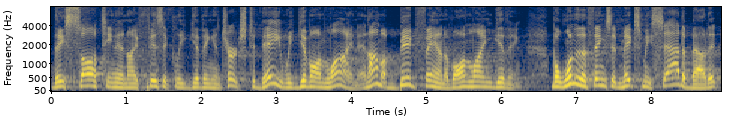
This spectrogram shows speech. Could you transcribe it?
they saw Tina and I physically giving in church. Today we give online, and I'm a big fan of online giving. But one of the things that makes me sad about it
